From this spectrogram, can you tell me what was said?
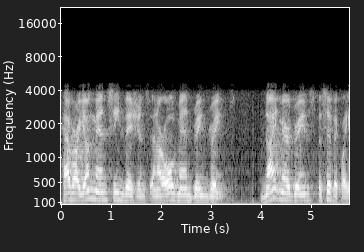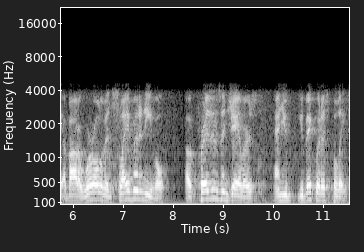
Have our young men seen visions and our old men dreamed dreams? Nightmare dreams specifically about a world of enslavement and evil, of prisons and jailers and ubiquitous police.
